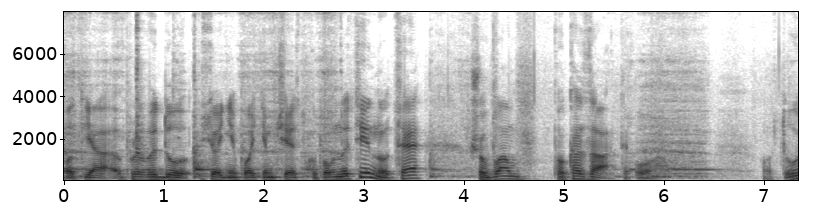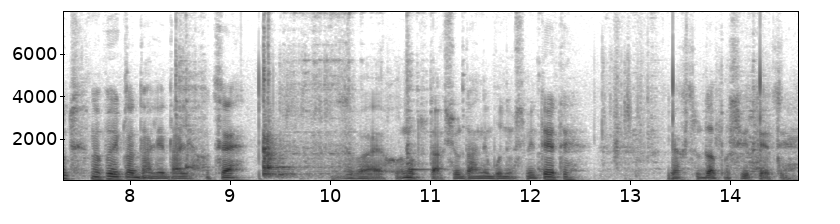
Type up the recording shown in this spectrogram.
От я проведу сьогодні потім чистку повноцінну, це щоб вам показати. О. Отут, наприклад, далі, далі. Оце зверху. Ну так, сюди не будемо смітити. Як сюди посвітити?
